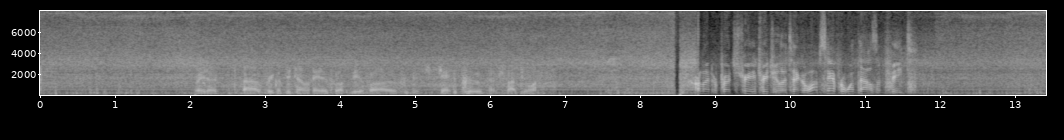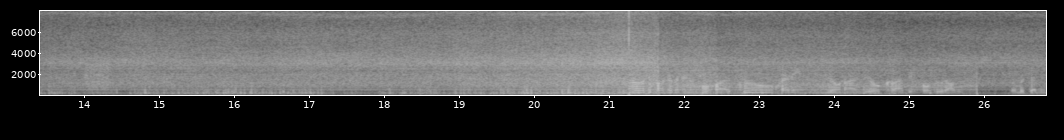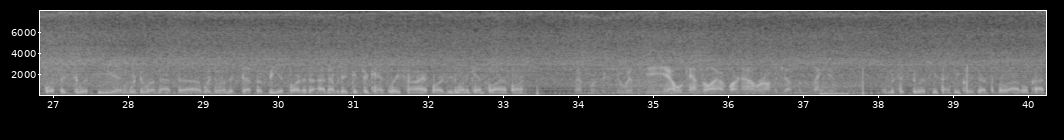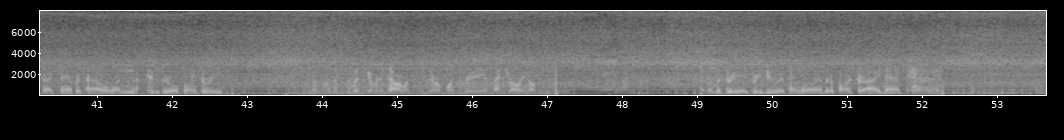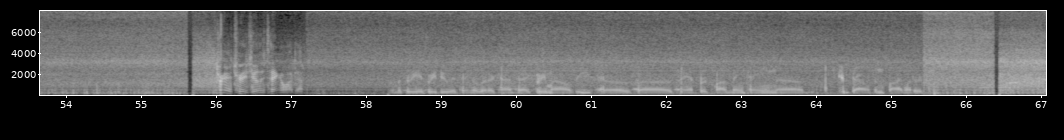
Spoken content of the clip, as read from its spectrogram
Radar uh, frequency terminated, squawk VFR, frequency change approved, connection 521. Orlando approach 383 Juliet Tango up, stand for 1,000 feet. Hello, departure condition 452, heading 090, climbing for 2000. Number 7462 whiskey, and we're doing that, uh, we're doing this a VFR. I, I never did get your cancellation on IFR. Did you want to cancel IFR? 7462 whiskey, yeah, we'll cancel IFR now, we're on the Jessup, thank you. Number 62 whiskey, thank you. Clear to Bravo, contact Sanford Tower 120.3. 7462 whiskey, over to tower 120.3, and thanks for all your help. Number 383 Juliet Tango, land departure, IDENT. 383 Juliet Tango ident. Number 383 Juliet Tango, radar contact 3 miles east of uh, Sanford, climb maintain uh, 2,500.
